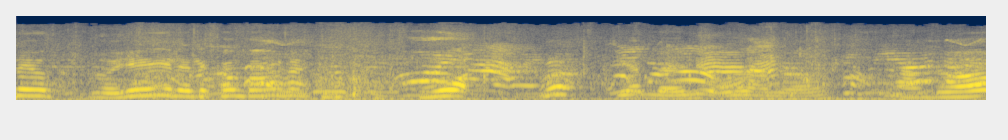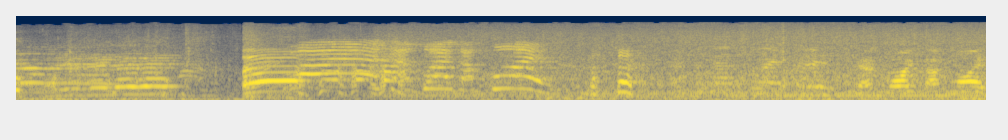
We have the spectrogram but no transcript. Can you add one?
đem đi gửi đi để không có tiếp đấy liệu làm được không làm được. Cá coi cá coi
